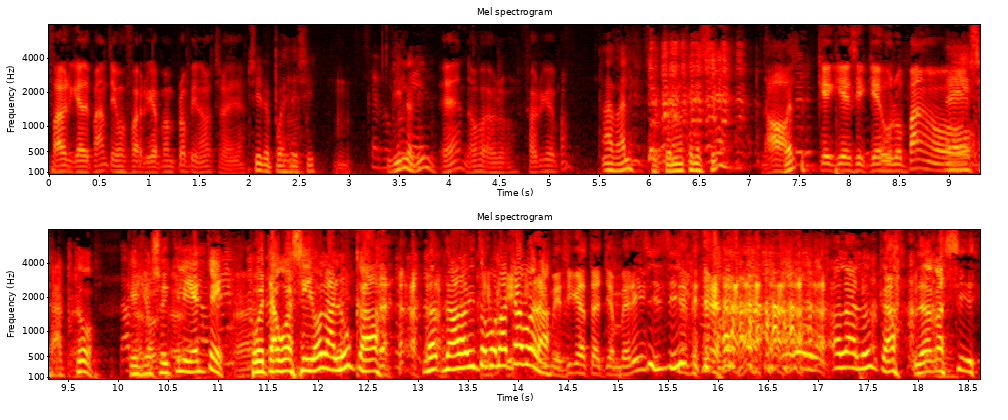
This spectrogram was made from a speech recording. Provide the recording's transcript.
Fábrica de pan, tenemos fábrica de pan propia nuestra ya. Sí, lo puedes decir. Qué Dilo, dilo. ¿Eh? No, fá- fábrica de pan. Ah, vale, si tú no quieres decir. No, Bueno. ¿qué quiere decir? ¿Que es Europan o...? Exacto, Eh, que yo pero, soy eh, cliente. ah. Pues te hago así, hola Lucas. ¿No, no lo has visto por la Y- cámara? Y me sigue hasta Chamberí. Sí, sí. hola Lucas. Le hago así.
